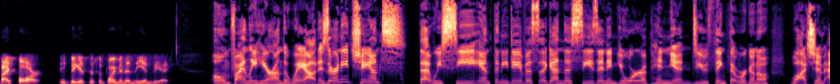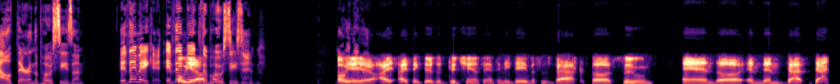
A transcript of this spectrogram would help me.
by far the biggest disappointment in the NBA. Oh, I'm finally here on the way out. Is there any chance that we see Anthony Davis again this season? In your opinion, do you think that we're going to watch him out there in the postseason? If they make it, if they oh, make yeah. the postseason. oh yeah, yeah. I, I think there's a good chance Anthony Davis is back uh, soon, and uh, and then that that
